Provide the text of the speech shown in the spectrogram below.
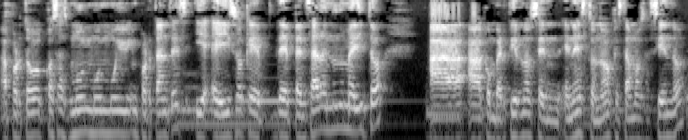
aportó cosas muy, muy, muy importantes y, e hizo que de pensar en un numerito a, a convertirnos en, en, esto, ¿no? Que estamos haciendo.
